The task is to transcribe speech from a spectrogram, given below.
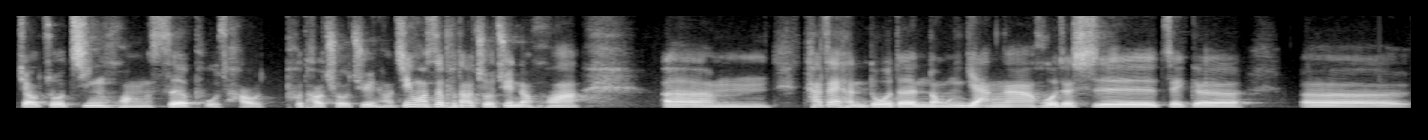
叫做金黄色葡萄葡萄球菌哈。金黄色葡萄球菌的话，嗯，它在很多的脓疡啊，或者是这个。呃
